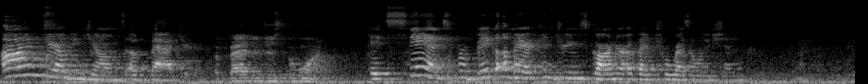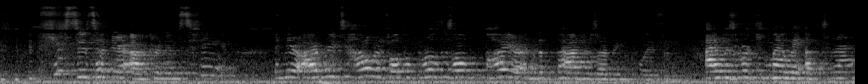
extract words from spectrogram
I'm Geraldine Jones of Badger. A badger just the one. It stands for Big American Dreams Garner Eventual Resolution. You sit on your acronym sitting in your ivory towers while the world is on fire and the badgers are being poisoned. I was working my way up to that.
